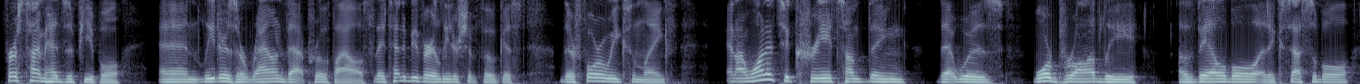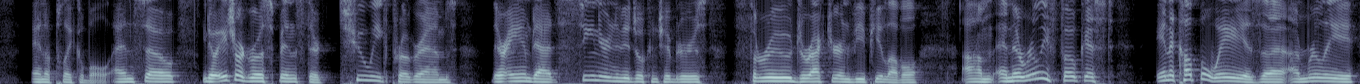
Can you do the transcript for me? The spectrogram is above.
first time heads of people and leaders around that profile. So they tend to be very leadership focused. They're four weeks in length. And I wanted to create something that was more broadly available and accessible and applicable. And so, you know, HR Growth Sprints, they're two week programs. They're aimed at senior individual contributors through director and VP level. Um, and they're really focused in a couple ways that I'm really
